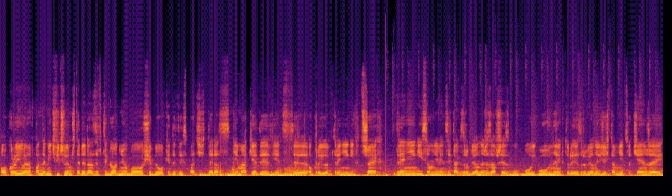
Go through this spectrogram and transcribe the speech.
Okroiłem, w pandemii ćwiczyłem 4 razy w tygodniu, bo się było kiedy wyspać. Teraz nie ma kiedy, więc y, okroiłem treningi do trzech. Treningi są mniej więcej tak zrobione, że zawsze jest bój główny, który jest zrobiony gdzieś tam nieco ciężej,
